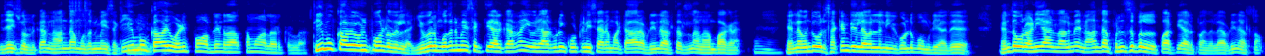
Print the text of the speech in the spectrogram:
விஜய் சொல்லியிருக்காரு நான் தான் முதன்மை சக்தி திமுகவை ஒழிப்போம் அப்படின்ற அர்த்தமும் அதுல இருக்குல்ல? திமுகவை ஒழிப்போன்றது இல்லை. இவர் முதன்மை சக்தியாக இருக்காருன்னா இவர் யார் கூடயும் கூட்டணி சேர மாட்டார் அப்படின்ற அர்த்தத்தில் தான் நான் பார்க்குறேன் என்னை வந்து ஒரு செகண்டரி லெவலில் நீங்கள் கொண்டு போக முடியாது. எந்த ஒரு அணியாக இருந்தாலுமே நான் தான் பிரின்சிபல் பார்ட்டியாக இருப்பேன் அதில் அப்படின்னு அர்த்தம்.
